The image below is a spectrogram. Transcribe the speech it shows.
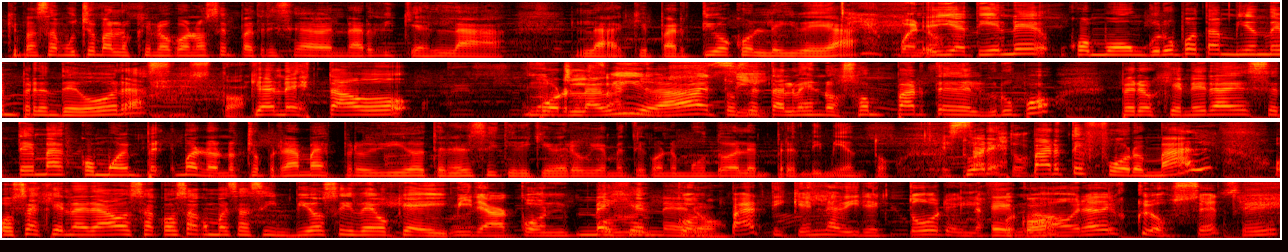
que pasa mucho para los que no conocen, Patricia Bernardi, que es la, la que partió con la idea. Bueno. Ella tiene como un grupo también de emprendedoras Está. que han estado por la años, vida, entonces sí. tal vez no son parte del grupo, pero genera ese tema como... Bueno, nuestro programa es prohibido tenerse y tiene que ver obviamente con el mundo del emprendimiento. ¿Tú eres parte formal o se ha generado esa cosa como esa simbiosis de, ok, Mira, con, Me con, Patty, que es la directora y la Eco. formadora del closet, Sí.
